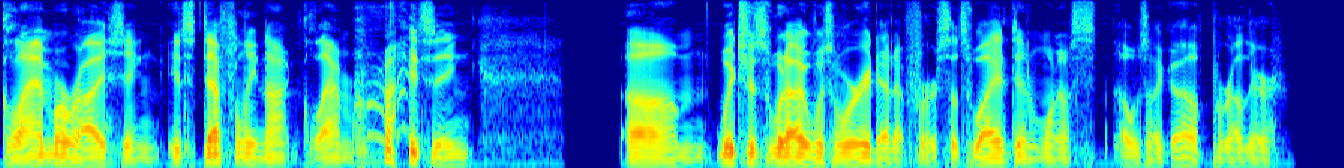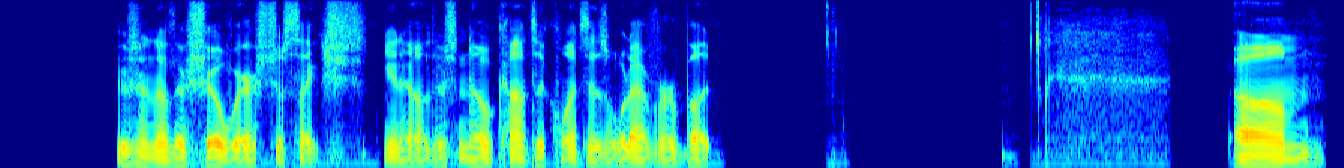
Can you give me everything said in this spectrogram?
glamorizing. It's definitely not glamorizing. Um, which is what I was worried at at first. That's why I didn't want to. I was like, oh brother, here's another show where it's just like, sh- you know, there's no consequences, whatever. But, um,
